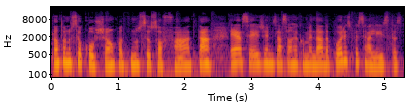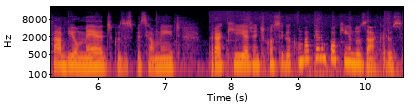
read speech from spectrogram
tanto no seu colchão quanto no seu sofá, tá? Essa é a higienização recomendada por especialistas, tá? Biomédicos, especialmente para que a gente consiga combater um pouquinho dos ácaros,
